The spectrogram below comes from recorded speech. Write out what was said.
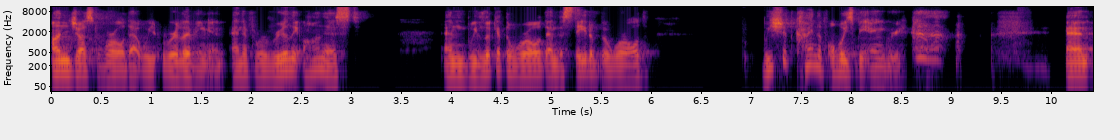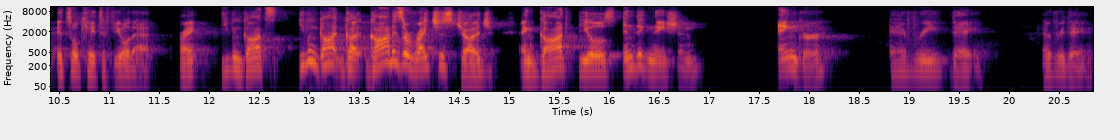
unjust world that we, we're living in. And if we're really honest and we look at the world and the state of the world, we should kind of always be angry. and it's okay to feel that right? Even God's, even God, God, God is a righteous judge, and God feels indignation, anger every day, every day.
